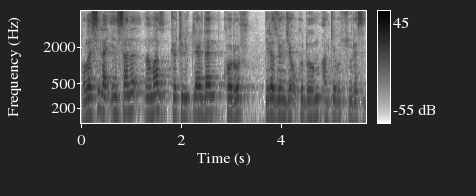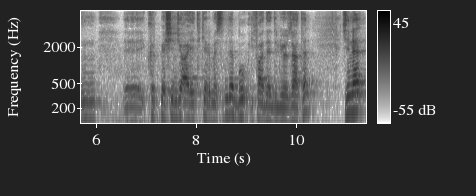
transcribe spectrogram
Dolayısıyla insanı namaz kötülüklerden korur. Biraz önce okuduğum Ankebut suresinin e, 45. ayeti kerimesinde bu ifade ediliyor zaten. Yine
